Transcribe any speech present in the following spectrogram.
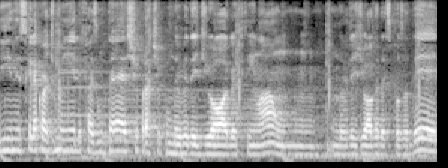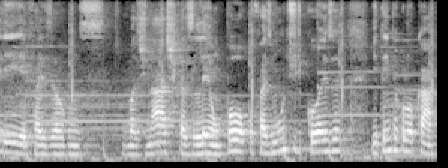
E nisso que ele acorda de manhã, ele faz um teste, pratica um DVD de yoga que tem lá, um, um DVD de yoga da esposa dele, ele faz alguns, algumas ginásticas, lê um pouco, faz um monte de coisa e tenta colocar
